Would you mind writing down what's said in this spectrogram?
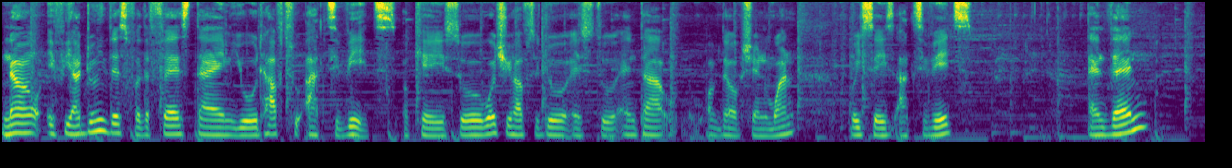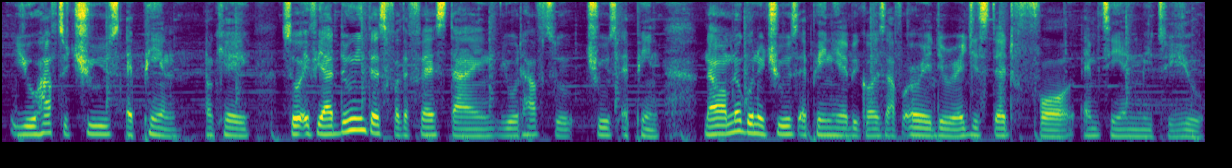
now if you are doing this for the first time you would have to activate okay? So what you have to do is to enter the option one which says activate. And then you have to choose a pin okay? So if you are doing this for the first time you would have to choose a pin. Now i'm not going to choose a pin here because i've already registered for mtn me to you.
